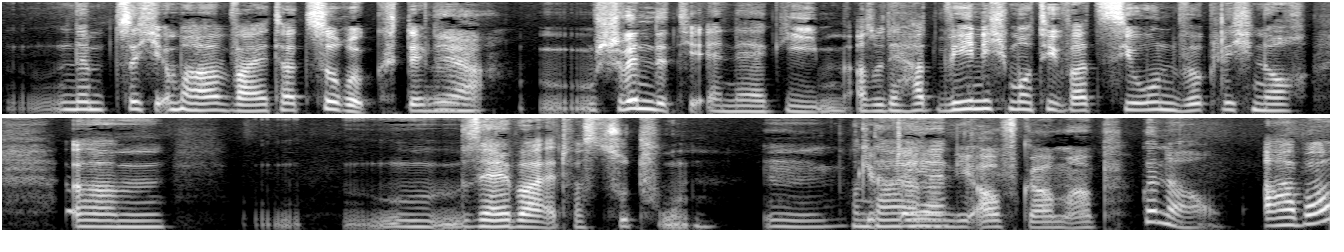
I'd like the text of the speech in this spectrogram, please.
nimmt sich immer weiter zurück. Dem ja. schwindet die Energie. Also der hat wenig Motivation, wirklich noch ähm, selber etwas zu tun. Mhm, gibt daher, da dann die Aufgaben ab. Genau. Aber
